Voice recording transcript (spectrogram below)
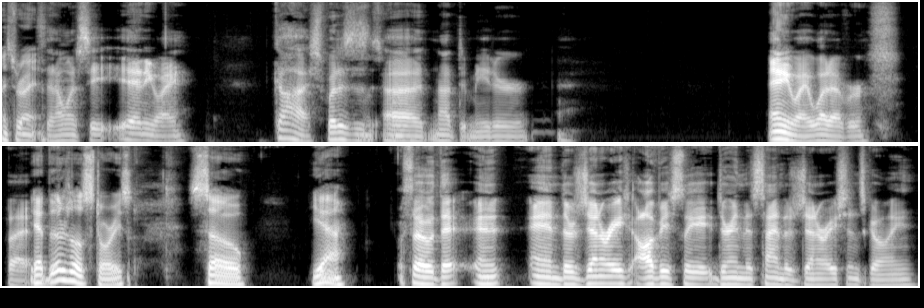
That's right. said I want to see anyway. Gosh, what is his uh not Demeter. Anyway, whatever. But Yeah, there's those stories. So, yeah, so that and and there's generation obviously during this time there's generations going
